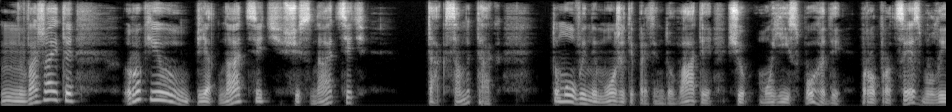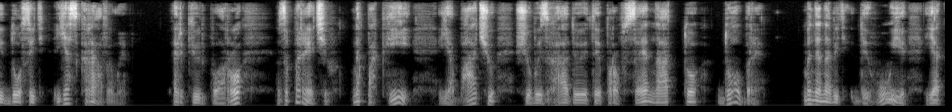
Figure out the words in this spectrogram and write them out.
Вважайте, років 15-16, так, саме так. Тому ви не можете претендувати, щоб мої спогади про процес були досить яскравими. Еркюль Пуаро заперечив навпаки, я бачу, що ви згадуєте про все надто добре. Мене навіть дивує, як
